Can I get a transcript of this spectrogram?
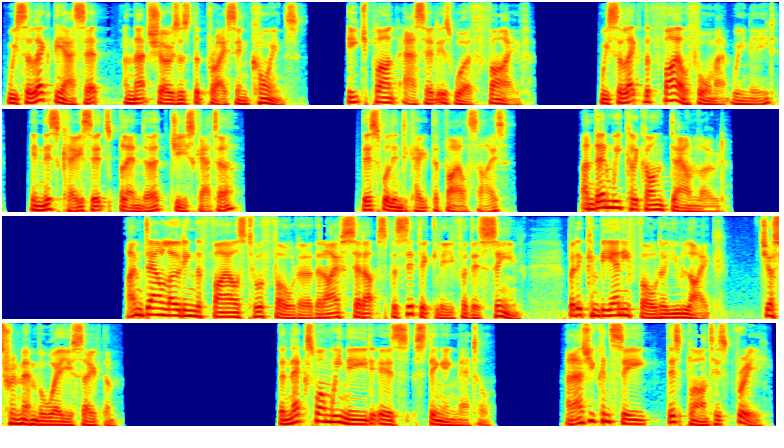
We select the asset and that shows us the price in coins. Each plant asset is worth 5. We select the file format we need. In this case, it's Blender Gscatter. This will indicate the file size. And then we click on Download. I'm downloading the files to a folder that I've set up specifically for this scene, but it can be any folder you like. Just remember where you saved them. The next one we need is stinging nettle. And as you can see, this plant is free.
